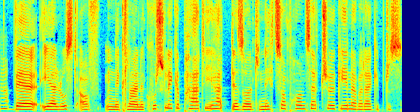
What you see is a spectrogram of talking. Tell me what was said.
ja. Wer eher Lust auf eine kleine kuschelige Party hat, der sollte nicht zur Conceptual gehen, aber da gibt es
